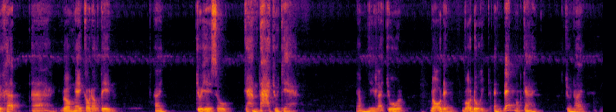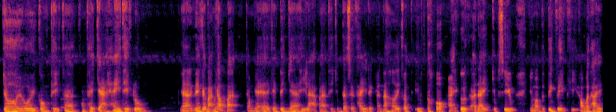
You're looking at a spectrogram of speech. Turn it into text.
trước hết à gồm ngay câu đầu tiên. Đấy, Chúa Giêsu cảm tạ Chúa Cha giống như là Chúa vỗ đến vỗ đùi đánh đét một cái. Chú nói trời ơi con thiệt á con thấy cha hay thiệt luôn. À, nếu cái bản gốc á trong cái cái tiếng Hy Lạp á, thì chúng ta sẽ thấy được là nó hơi có yếu tố hài hước ở đây chút xíu nhưng mà tiếng Việt thì không có thấy.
